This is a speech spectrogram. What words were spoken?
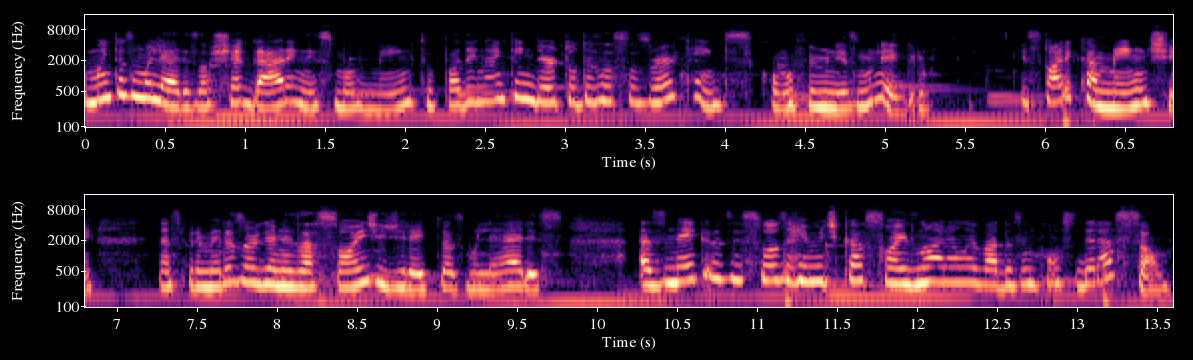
e muitas mulheres, ao chegarem nesse movimento, podem não entender todas as suas vertentes, como o feminismo negro. Historicamente, nas primeiras organizações de direito das mulheres, as negras e suas reivindicações não eram levadas em consideração.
